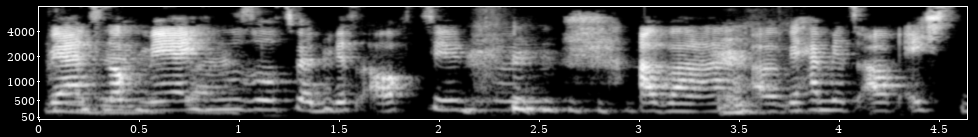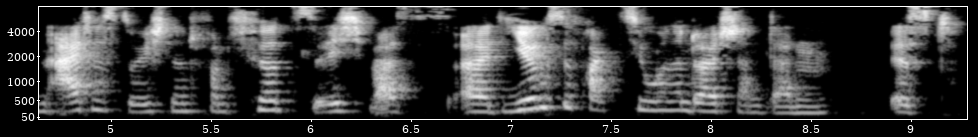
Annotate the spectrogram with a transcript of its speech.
wären es noch mehr Jusos, wenn wir es aufzählen würden. Aber äh, wir haben jetzt auch echt einen Altersdurchschnitt von 40, was äh, die jüngste Fraktion in Deutschland dann ist.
